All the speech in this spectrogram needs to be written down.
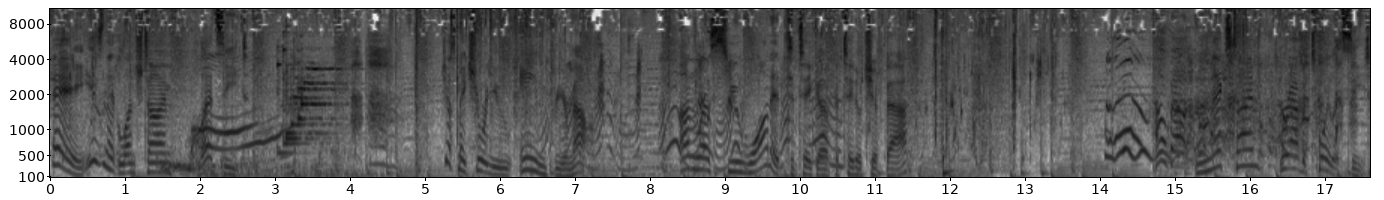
Hey, isn't it lunchtime? Let's eat. Just make sure you aim for your mouth. Unless you want it to take a potato chip bath. How about next time, grab a toilet seat?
